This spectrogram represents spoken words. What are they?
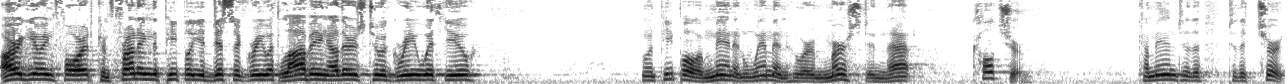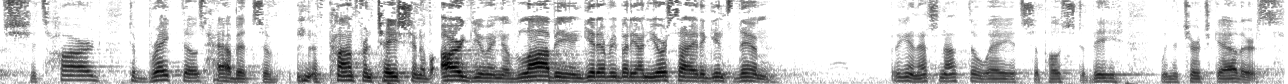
arguing for it, confronting the people you disagree with, lobbying others to agree with you. When people, men and women who are immersed in that culture, come into the, to the church, it's hard to break those habits of, of confrontation, of arguing, of lobbying, and get everybody on your side against them. But again, that's not the way it's supposed to be when the church gathers.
